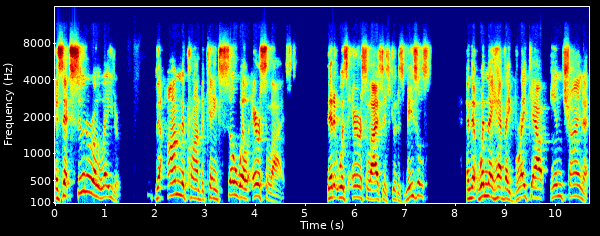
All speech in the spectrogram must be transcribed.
is that sooner or later, the Omicron became so well aerosolized that it was aerosolized as good as measles. And that when they have a breakout in China,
